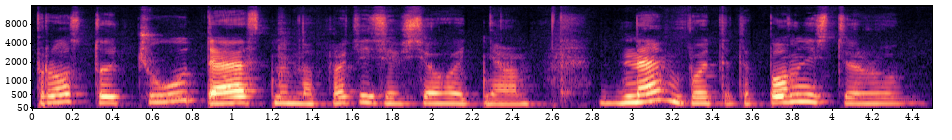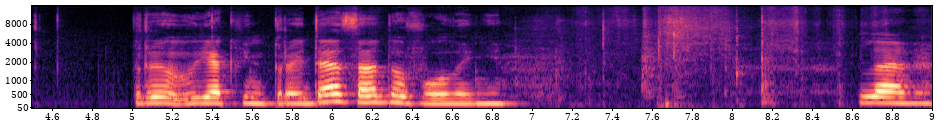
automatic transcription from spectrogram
просто чудесно на протязі всього дня. Днем будете повністю, як він пройде, задоволені. Леви.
